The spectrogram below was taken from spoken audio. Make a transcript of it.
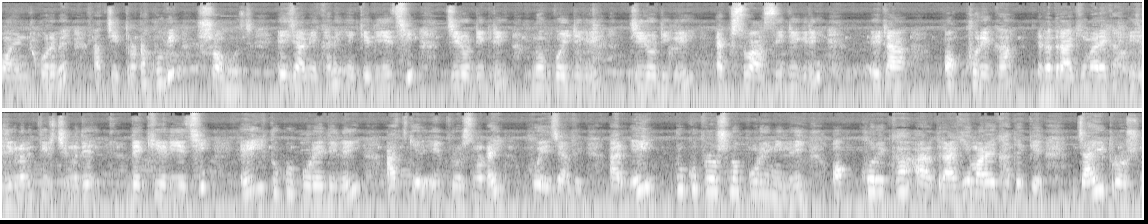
পয়েন্ট করবে আর চিত্রটা খুবই সহজ। এই যে আমি এখানে এঁকে দিয়েছি, জিরো ডিগ্রি, নব্বই ডিগ্রি, জিরো ডিগ্রি, একশো আশি ডিগ্রি, এটা অক্ষরেখা, এটা দ্রাঘিমা রেখা, এই যে যেগুলো আমি তীর চিহ্ন দিয়ে দেখিয়ে দিয়েছি, এইটুকু করে দিলেই আজকের এই প্রশ্নটাই হয়ে যাবে। আর এইটুকু প্রশ্ন পড়ে নিলেই অক্ষরেখা আর দ্রাঘিমা রেখা থেকে যাই প্রশ্ন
